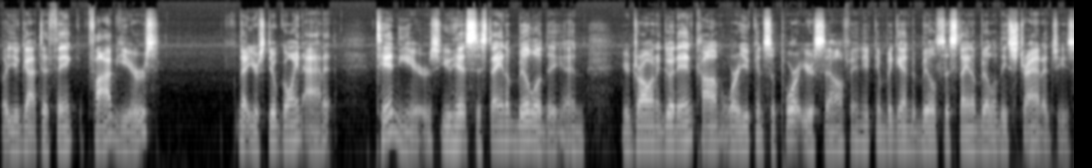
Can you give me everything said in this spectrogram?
But you got to think five years that you're still going at it, 10 years, you hit sustainability and you're drawing a good income where you can support yourself and you can begin to build sustainability strategies.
